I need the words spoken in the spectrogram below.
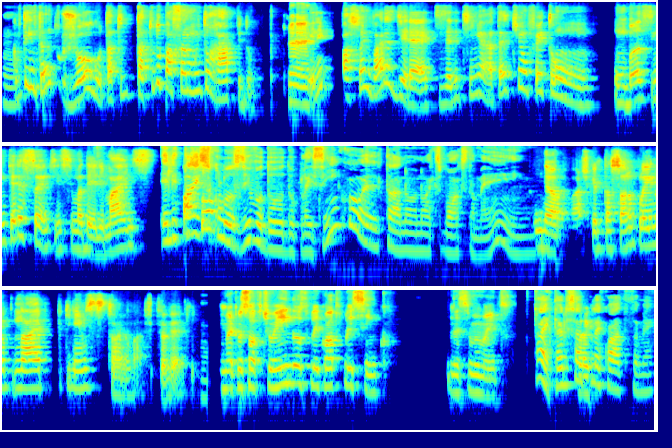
Hum. Como tem tanto jogo, tá, tudo tá tudo passando muito rápido. É. Ele passou em várias directs, ele tinha. Até tinham feito um, um buzz interessante em cima dele, mas. Ele tá passou... exclusivo do, do Play 5 ou ele tá no, no Xbox também? Não, acho que ele tá só no Play no, na Epic Games Store, eu acho. Deixa eu ver aqui. Microsoft Windows, Play 4, Play 5. Nesse momento. Ah, então ele sai pro Play 4 também.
